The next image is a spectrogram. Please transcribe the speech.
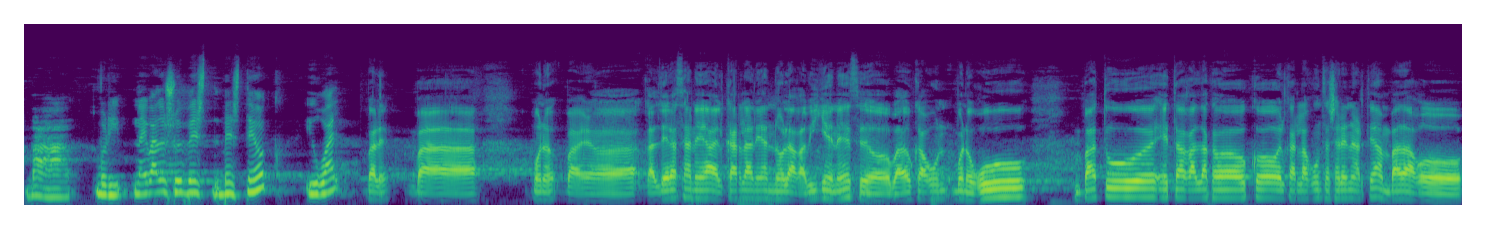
ba, buri, nahi baduzu besteok, igual? Vale, ba, bueno, ba, galdera zanea elkarlanean nola gabilen, ez, edo badaukagun, bueno, gu Batu eta galdakako elkarlaguntza zaren artean badago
